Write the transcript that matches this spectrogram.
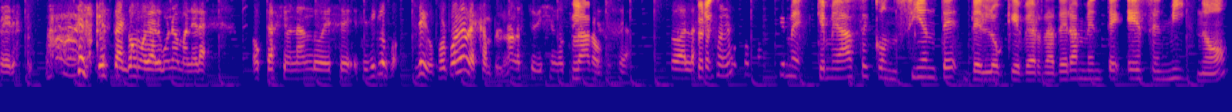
eres tú el que está como de alguna manera ocasionando ese, ese ciclo. Digo, por poner un ejemplo, no, no estoy diciendo que claro. sea todas las pero personas. Es que me, que me hace consciente de lo que verdaderamente es en mí, ¿no?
